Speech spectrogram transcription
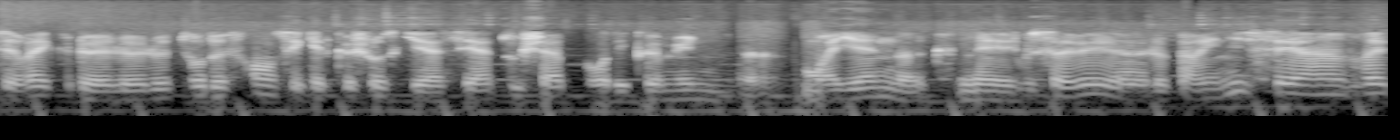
c'est vrai que le, le, le, Tour de France est quelque chose qui est assez intouchable pour des communes euh, moyennes. Mais vous savez, euh, le Paris-Nice, c'est un vrai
